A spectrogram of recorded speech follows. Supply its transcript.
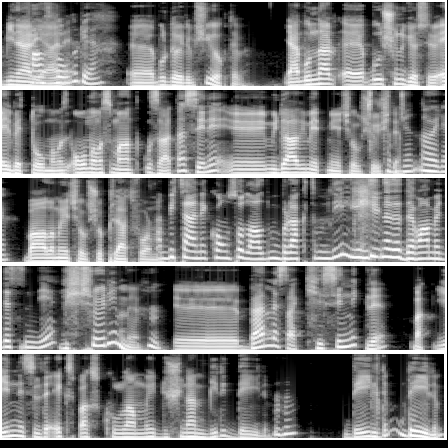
Biner fazla yani. olur ya. Ee, burada öyle bir şey yok tabi. Yani bunlar e, bu şunu gösteriyor. Elbette olmaması olmaması mantıklı zaten. Seni e, müdavim etmeye çalışıyor işte. Tabii canım öyle. Bağlamaya çalışıyor platforma. Yani bir tane konsol aldım bıraktım değil yenisine de devam edesin diye. Bir şey söyleyeyim mi? Hı. Ee, ben mesela kesinlikle bak yeni nesilde Xbox kullanmayı düşünen biri değilim. Hı hı. Değildim, değilim.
